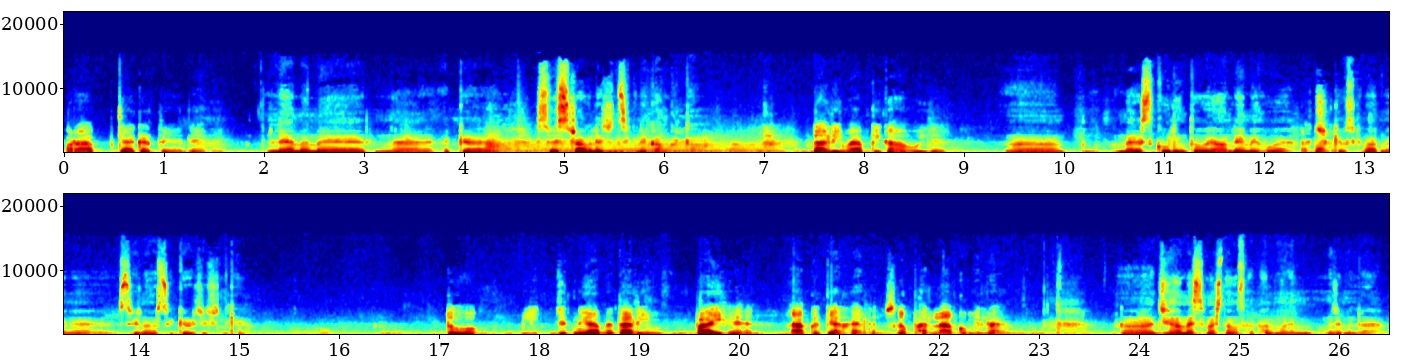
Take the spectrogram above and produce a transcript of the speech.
اور آپ کیا کرتے ہیں لے میں؟ لے میں میں ایک سوئس ٹریول ایجنسی کے لیے کام کرتا ہوں تعلیم آپ کی کہاں ہوئی ہے؟ میرا اسکولنگ تو یہاں لے میں ہوا ہے باقی اس کے بعد میں نے سری نگر سے گریجویشن کیا۔ تو جتنی آپ نے تعلیم پائی ہے آپ کا کیا خیال ہے؟ اس کا پھل آپ کو مل رہا ہے؟ جی ہاں میں سمجھتا ہوں اس کا پھل مجھے مجھے مل رہا ہے۔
